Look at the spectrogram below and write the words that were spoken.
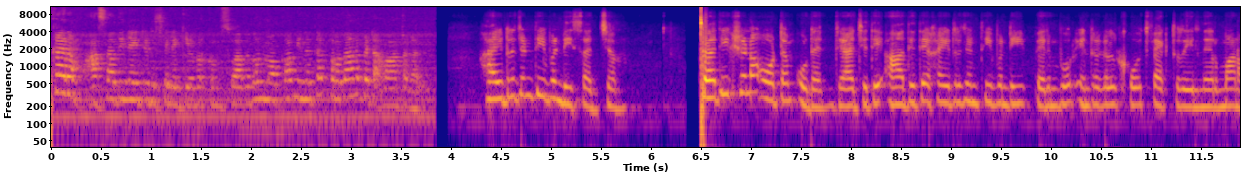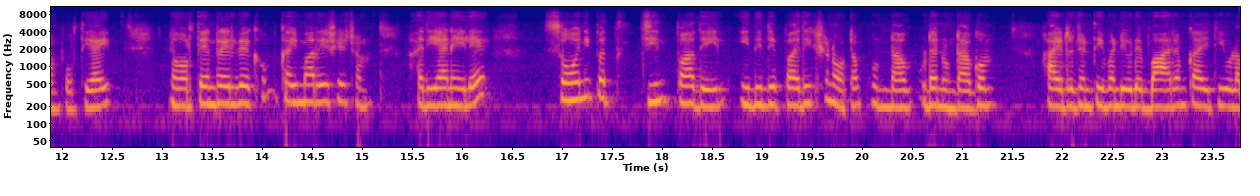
നമസ്കാരം. ആസാദി നൈറ്റ് ഡിഷിലേക്ക് സ്വാഗതം. നോക്കാം ഇന്നത്തെ പ്രധാനപ്പെട്ട വാർത്തകൾ. ഹൈഡ്രജൻ തീവണ്ടി സജ്ജം. പരീക്ഷണ ഓട്ടം ഉടൻ. രാജ്യത്തെ ആദ്യത്തെ ഹൈഡ്രജൻ തീവണ്ടി പെരുമ്പൂർ ഇന്റർഗൽ കോച്ച് ഫാക്ടറിയിൽ നിർമ്മാണം പൂർത്തിയായി. നോർത്തേൺ റെയിൽവേക്കും കൈമാറിയ ശേഷം ഹരിയാനയിലെ സോനിപത് ജിൻ പാതയിൽ ഇതിന്റെ പരീക്ഷണോട്ടം ഉണ്ടാകും ഹൈഡ്രജൻ തീവണ്ടിയുടെ ഭാരം കയറ്റിയുള്ള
